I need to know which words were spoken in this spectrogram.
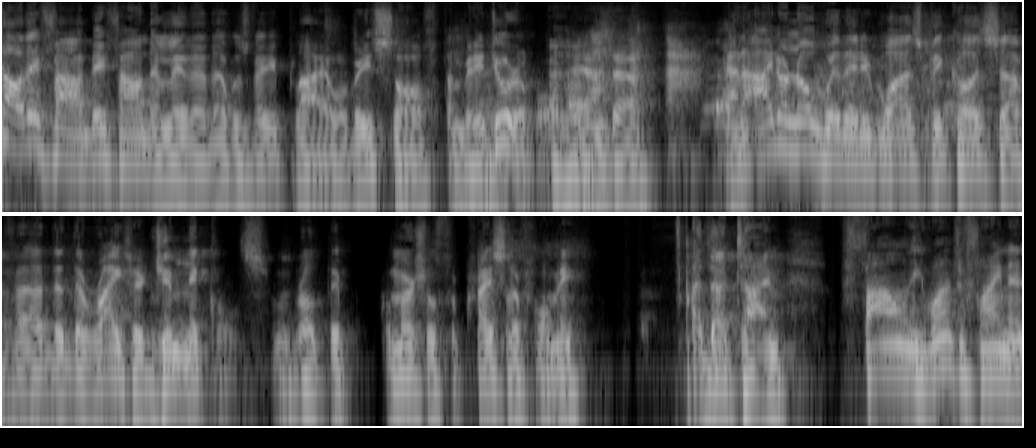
No, they found they found a leather that was very pliable, very soft, and very durable. Uh-huh. And uh, and I don't know whether it was because of uh, the, the writer Jim Nichols, who wrote the commercials for Chrysler for me at that time, found he wanted to find a,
